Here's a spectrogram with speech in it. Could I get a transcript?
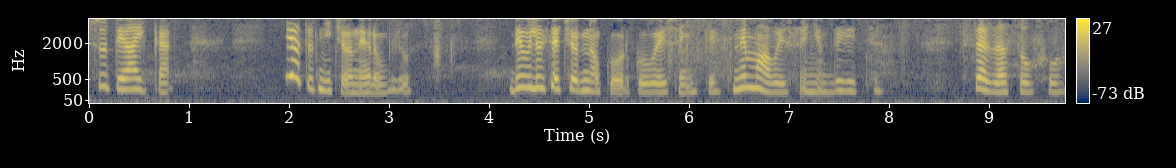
Що ти, Айка? Я тут нічого не роблю. Дивлюся чорнокорку вишеньки. Нема вишеньок, дивіться. Все засохло.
